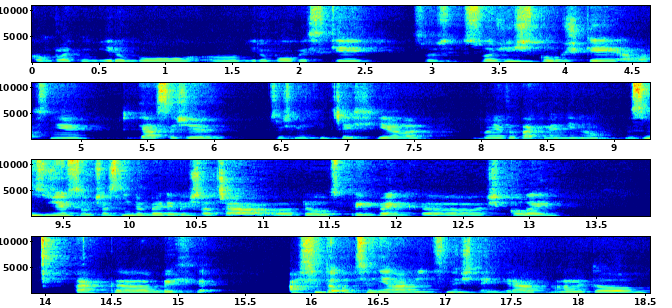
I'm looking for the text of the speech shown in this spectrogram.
kompletní výrobou, eh, výrobou whisky, složíš zkoušky a vlastně říká se, že což nejchytřejší, ale úplně to tak není. No. Myslím si, že v současné době, kdyby šla třeba eh, do Springbank školy, tak bych asi to ocenila víc než tenkrát. Ono mi to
